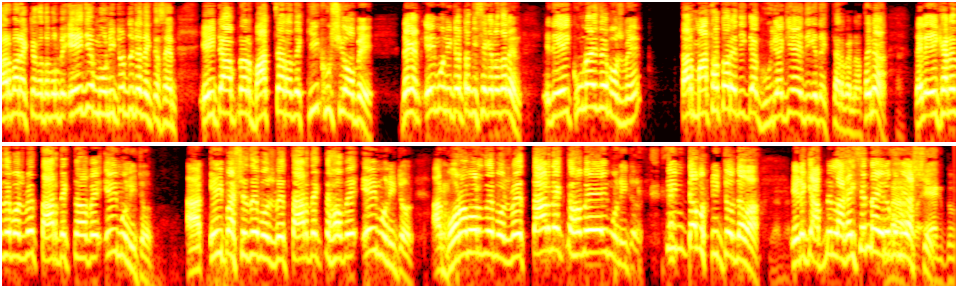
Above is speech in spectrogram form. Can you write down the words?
বারবার একটা কথা বলব এই যে মনিটর দুইটা দেখতেছেন এইটা আপনার বাচ্চারা যে কি খুশি হবে। দেখেন এই মনিটরটা দিছে কেন জানেন? এই যে এই কোনায় যে বসবে তার মাথা তো আর এদিক দিয়ে ঘুরে গিয়ে এদিকে দেখতে পারবে না তাই না? তাহলে এইখানে যে বসবে তার দেখতে হবে এই মনিটর আর এই পাশে যে বসবে তার দেখতে হবে এই মনিটর আর বরাবর যে বসবে তার দেখতে হবে এই মনিটর তিনটা মনিটর দেওয়া। এটা কি আপনি লাগাইছেন না এরকমই আসছে? একদম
